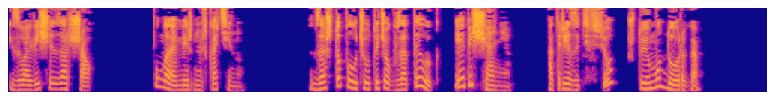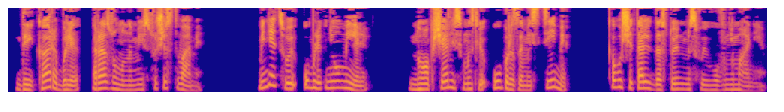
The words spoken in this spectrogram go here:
и зловеще заржал, пугая мирную скотину. За что получил тычок в затылок и обещание отрезать все, что ему дорого. Дейкары были разумными существами. Менять свой облик не умели, но общались мыслеобразами с теми, кого считали достойными своего внимания.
